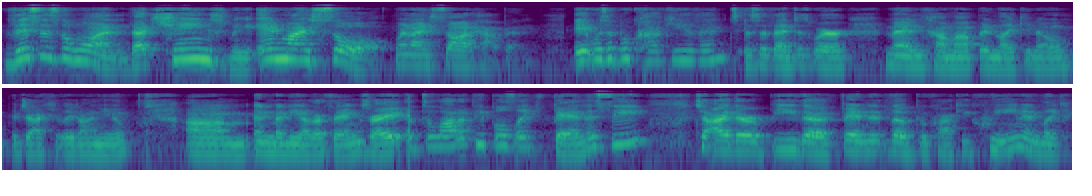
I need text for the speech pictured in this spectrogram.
This is the one that changed me in my soul when I saw it happen. It was a bukkake event. This event is where men come up and like, you know, ejaculate on you um, and many other things, right? It's a lot of people's like fantasy to either be the fan the bukkake queen and like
